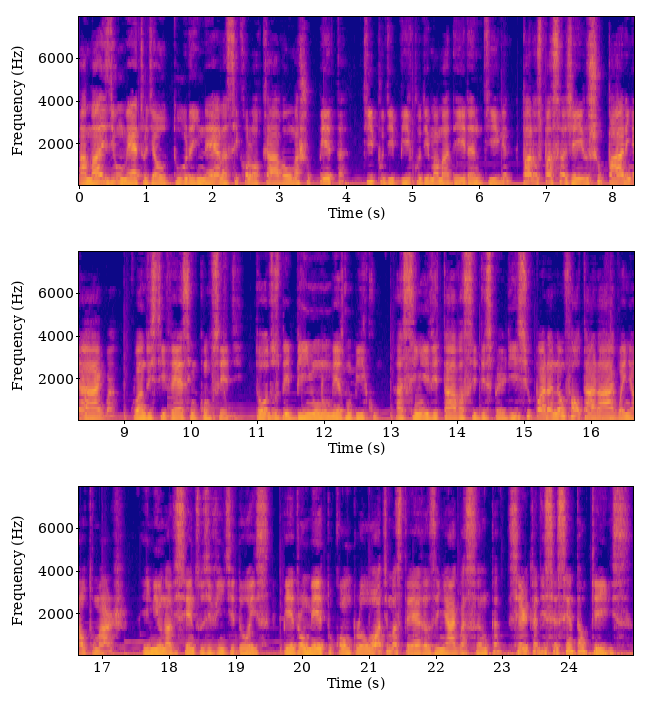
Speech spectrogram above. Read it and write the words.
a mais de um metro de altura e nela se colocava uma chupeta, tipo de bico de mamadeira antiga, para os passageiros chuparem a água quando estivessem com sede. Todos bebiam no mesmo bico. Assim evitava-se desperdício para não faltar água em alto mar. Em 1922, Pedro Meto comprou ótimas terras em Água Santa, cerca de 60 alqueires.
